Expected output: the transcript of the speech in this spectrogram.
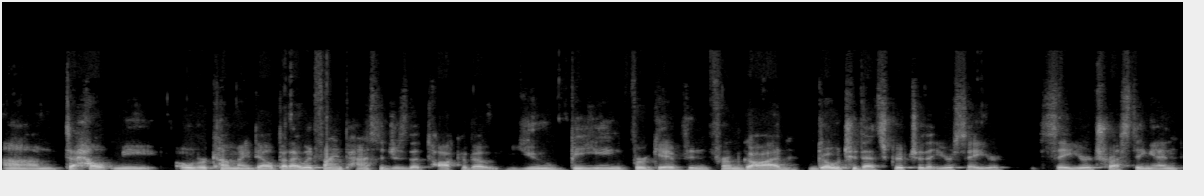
um, to help me overcome my doubt. But I would find passages that talk about you being forgiven from God. Go to that scripture that you're say you're say you're trusting in,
